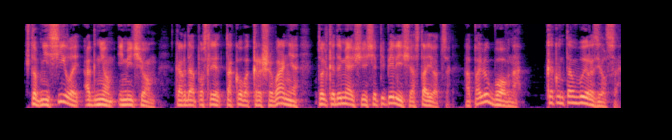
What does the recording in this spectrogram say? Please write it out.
Чтоб не силой, огнем и мечом, когда после такого крышевания только дымящееся пепелище остается, а полюбовно. Как он там выразился?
